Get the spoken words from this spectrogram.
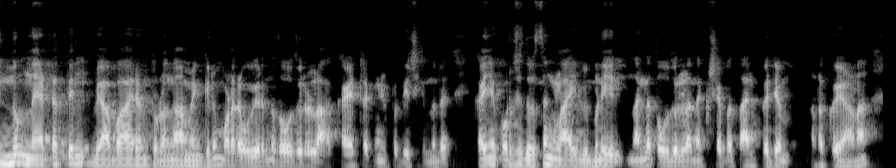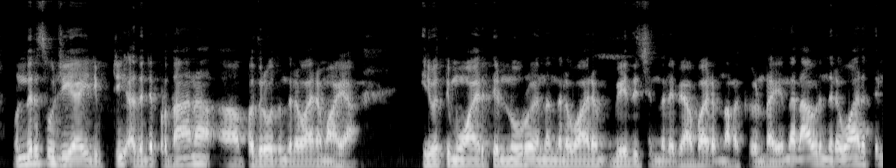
ഇന്നും നേട്ടത്തിൽ വ്യാപാരം തുടങ്ങാമെങ്കിലും വളരെ ഉയർന്ന തോതിലുള്ള കയറ്റങ്ങൾ പ്രതീക്ഷിക്കുന്നുണ്ട്. കഴിഞ്ഞ കുറച്ച് ദിവസങ്ങളായി വിപണിയിൽ നല്ല തോതിലുള്ള നിക്ഷേപ താല്പര്യം നടക്കുകയാണ്. മുൻനിര സൂചികയായി നിഫ്റ്റി അതിന്റെ പ്രധാന പ്രതിരോധ നിലവാരമായ ഇരുപത്തി മൂവായിരത്തി എണ്ണൂറ് എന്ന നിലവാരം ഭേദിച്ച് ഇന്നലെ വ്യാപാരം നടക്കുകയുണ്ടായി. എന്നാൽ ആ ഒരു നിലവാരത്തിൽ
